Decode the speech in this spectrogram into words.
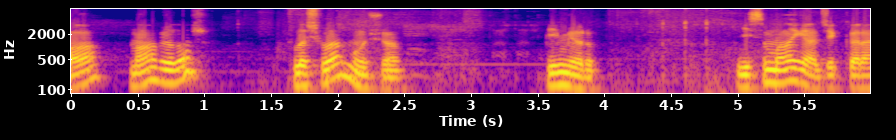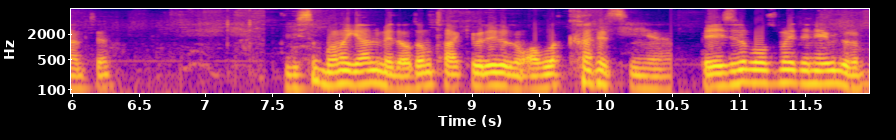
Aa ne yapıyorlar? Flash'ı var mı şu an? Bilmiyorum. Lee'sin bana gelecek garanti. Lee'sin bana gelmedi. Adamı takip edebilirdim. Allah kahretsin ya. Base'ini bozmayı deneyebilirim.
